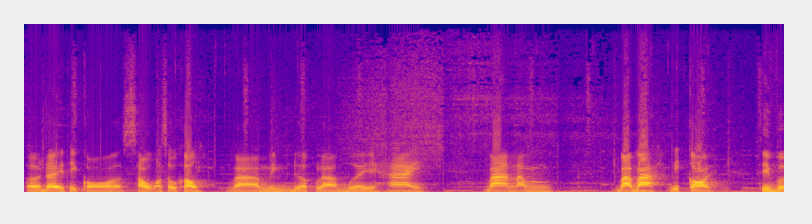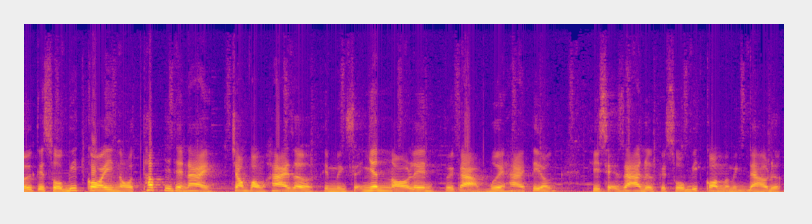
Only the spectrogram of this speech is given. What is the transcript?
ở đây thì có 6 con số 0 và mình được là 12 35 33 Bitcoin. Thì với cái số Bitcoin nó thấp như thế này trong vòng 2 giờ thì mình sẽ nhân nó lên với cả 12 tiếng thì sẽ ra được cái số Bitcoin mà mình đào được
